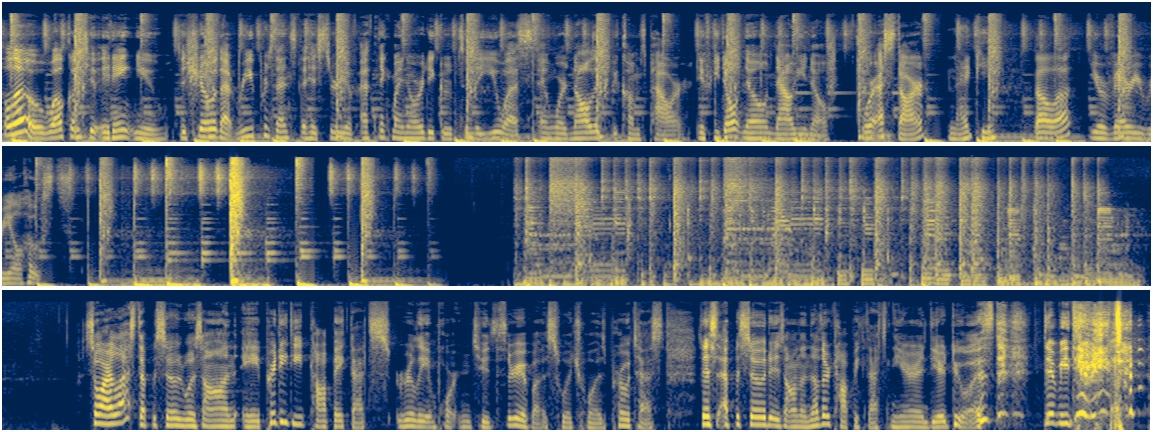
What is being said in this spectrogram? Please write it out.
Hello, welcome to It Ain't You, the show that represents the history of ethnic minority groups in the US and where knowledge becomes power. If you don't know, now you know. We're Estar, Nike. Bella. your very real hosts. So, our last episode was on a pretty deep topic that's really important to the three of us, which was protest. This episode is on another topic that's near and dear to us. Dibby, dibby. I'm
